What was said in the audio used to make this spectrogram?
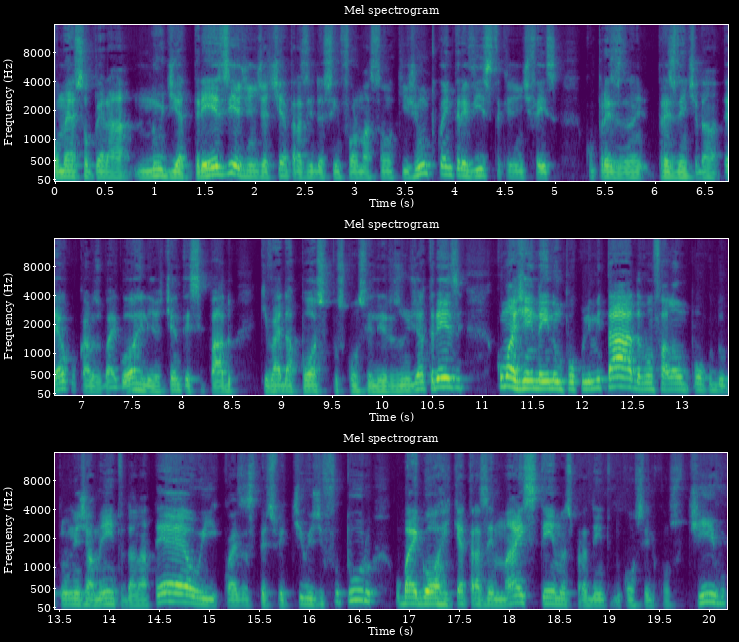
começa a operar no dia 13. A gente já tinha trazido essa informação aqui junto com a entrevista que a gente fez com o presidente da Anatel, com o Carlos Baigorre. Ele já tinha antecipado que vai dar posse para os conselheiros no dia 13, com uma agenda ainda um pouco limitada. Vamos falar um pouco do planejamento da Anatel e quais as perspectivas de futuro. O Baigorre quer trazer mais temas para dentro do conselho consultivo,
